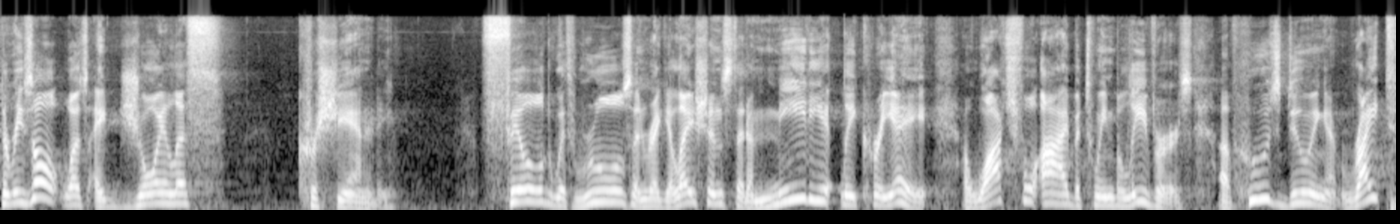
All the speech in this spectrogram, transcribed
The result was a joyless Christianity filled with rules and regulations that immediately create a watchful eye between believers of who's doing it right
